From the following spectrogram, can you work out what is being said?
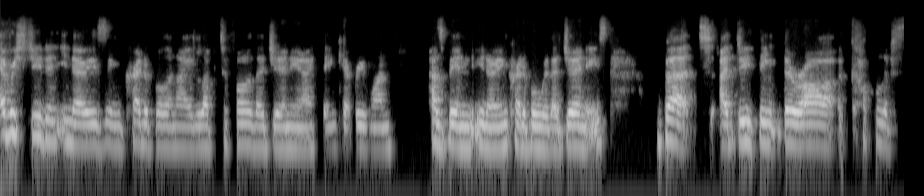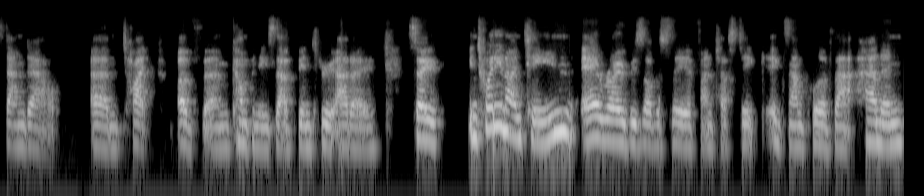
every student, you know, is incredible, and I love to follow their journey. And I think everyone has been, you know, incredible with their journeys. But I do think there are a couple of standout um, type of um, companies that have been through Atto. So in 2019, AirRobe is obviously a fantastic example of that. Hannon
